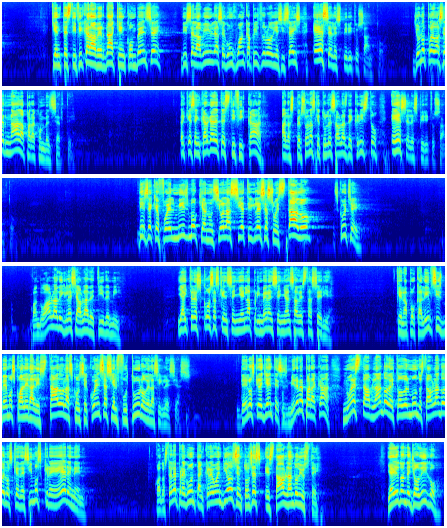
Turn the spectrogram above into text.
Quien testifica la verdad, quien convence, dice la Biblia, según Juan capítulo 16, es el Espíritu Santo. Yo no puedo hacer nada para convencerte. El que se encarga de testificar a las personas que tú les hablas de Cristo es el Espíritu Santo. Dice que fue el mismo que anunció las siete iglesias su estado. Escuche, cuando habla de iglesia habla de ti, de mí. Y hay tres cosas que enseñé en la primera enseñanza de esta serie que en Apocalipsis vemos cuál era el estado, las consecuencias y el futuro de las iglesias. De los creyentes, míreme para acá, no está hablando de todo el mundo, está hablando de los que decimos creer en Él. Cuando usted le preguntan, creo en Dios, entonces está hablando de usted. Y ahí es donde yo digo,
